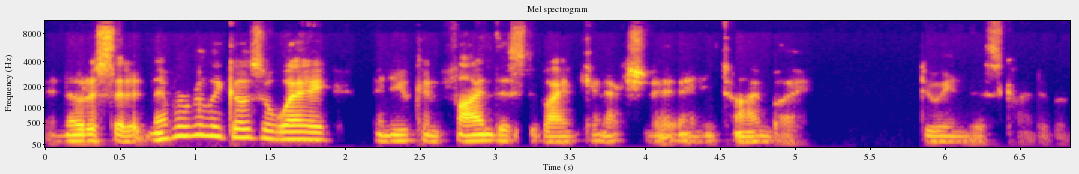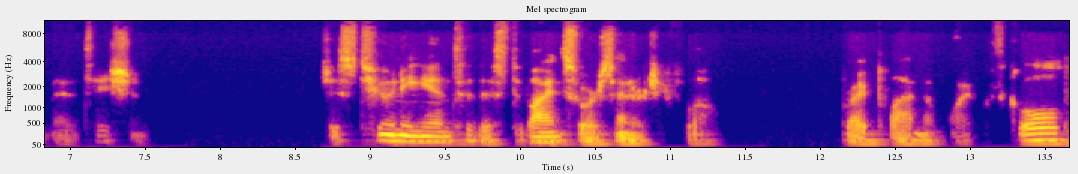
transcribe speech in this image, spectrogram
and notice that it never really goes away and you can find this divine connection at any time by doing this kind of a meditation. Just tuning into this divine source energy flow. Bright platinum white with gold.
